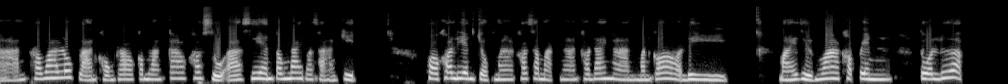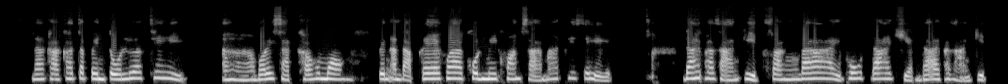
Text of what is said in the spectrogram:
าน เพราะว่าลูกหลานของเรากำลังก้าวเข้าสู่อาเซียนต้องได้ภาษาอังกฤษ พอเขาเรียนจบมาเขาสมัครงานเขาได้งานมันก็ดี หมายถึงว่าเขาเป็นตัวเลือกนะคะเขาจะเป็นตัวเลือกที่บริษัทเขามองเป็นอันดับแรกว่าคนมีความสามารถพิเศษ ได้ภาษาอังกฤษฟังได้พูดได้เขียนได้ภาษาอังกฤษ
